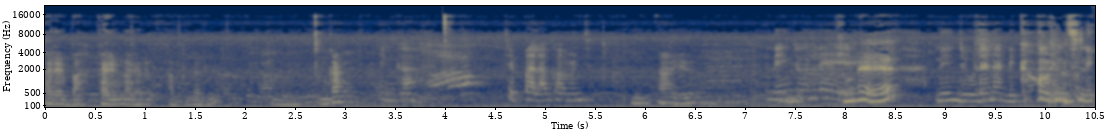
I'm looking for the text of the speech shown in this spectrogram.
సరే బా కరీంనగర్ ఆ పిల్లది. ఇంకా? ఇంకా చెప్పాలా కామెంట్స్ చూడలే. చూలే నేను చూడనండి కామెంట్స్ని.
